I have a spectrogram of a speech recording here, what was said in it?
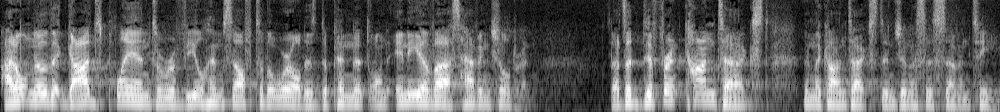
I don't know that God's plan to reveal himself to the world is dependent on any of us having children. That's a different context than the context in Genesis 17.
